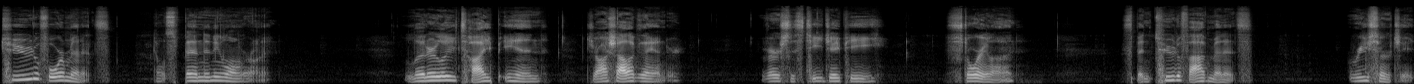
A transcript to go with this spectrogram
two to four minutes. Don't spend any longer on it. Literally type in Josh Alexander versus TJP storyline Spend two to five minutes, research it,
